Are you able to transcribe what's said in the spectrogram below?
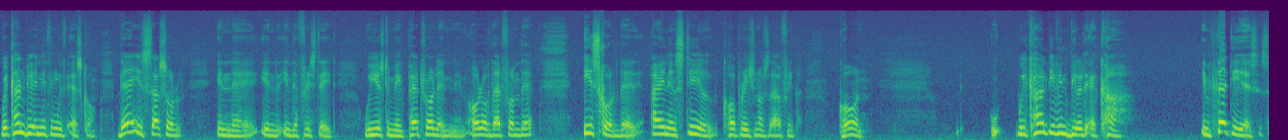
We can't do anything with Eskom. There is Sasol in, uh, in, in the Free State. We used to make petrol and, and all of that from there. ISCOR, the Iron and Steel Corporation of South Africa, gone. We can't even build a car. In 30 years,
